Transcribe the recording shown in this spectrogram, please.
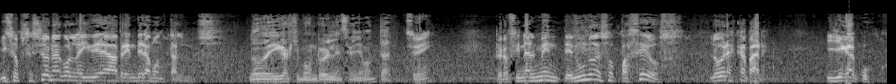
y se obsesiona con la idea de aprender a montarlos. No me digas que Monroy le enseña a montar. Sí, pero finalmente en uno de esos paseos logra escapar y llega a Cusco.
